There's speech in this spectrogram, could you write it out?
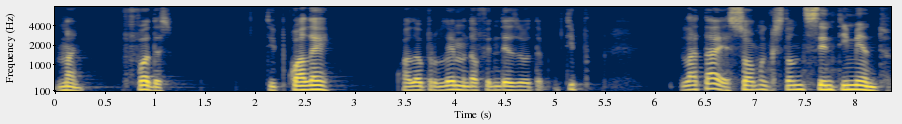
Mano, foda-se. Tipo, qual é? Qual é o problema de ofender a outra? Tipo, lá está, é só uma questão de sentimento.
